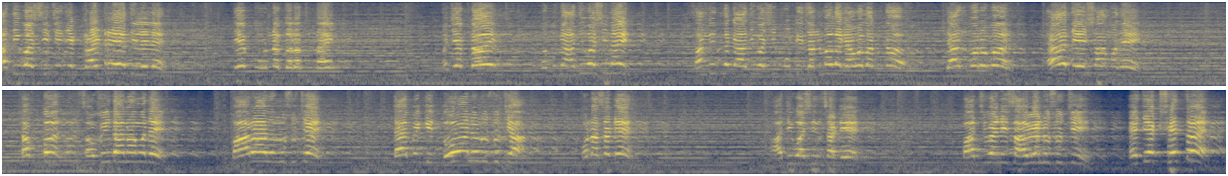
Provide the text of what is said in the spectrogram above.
आदिवासीचे जे क्रायटेरिया दिलेले आहेत ते पूर्ण करत नाही म्हणजे काय? तर तुम्ही आदिवासी नाहीत. सांगितलं की आदिवासी मोठी जन्माला घ्यावं लागतं. त्याचबरोबर ह्या देशामध्ये तब्बल संविधानामध्ये बारा अनुसूच्या आहेत. त्यापैकी दोन अनुसूच्या कोणासाठी आहेत? आदिवासींसाठी आहेत. पाचवी आणि सहावी अनुसूची हे जे क्षेत्र आहे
